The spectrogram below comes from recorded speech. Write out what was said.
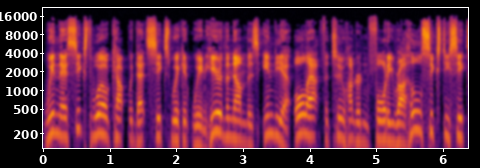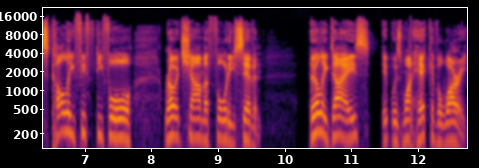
win their sixth World Cup with that six wicket win. Here are the numbers India all out for 240, Rahul 66, Kohli 54, Rohit Sharma 47. Early days, it was one heck of a worry.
